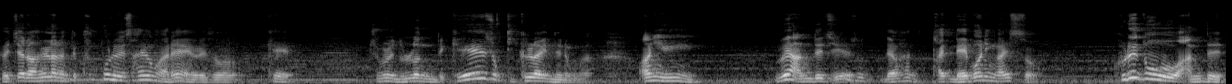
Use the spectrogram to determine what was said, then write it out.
결제를 하려는데 쿠폰을 사용하래. 그래서 이렇게 주문을 눌렀는데 계속 디클라인 되는 거야. 아니 왜 안 되지? 그래서 내가 한 네 번인가 했어. 그래도 안돼.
